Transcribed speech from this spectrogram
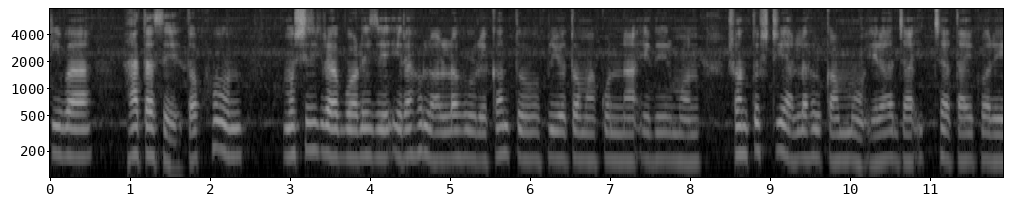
কি বা হাত আছে? তখন মুশ্রিকরা বলে যে, এরা হল আল্লাহর একান্ত প্রিয়তমা কন্যা, এদের মন সন্তুষ্টি আল্লাহর কাম্য। এরা যা ইচ্ছা তাই করে।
